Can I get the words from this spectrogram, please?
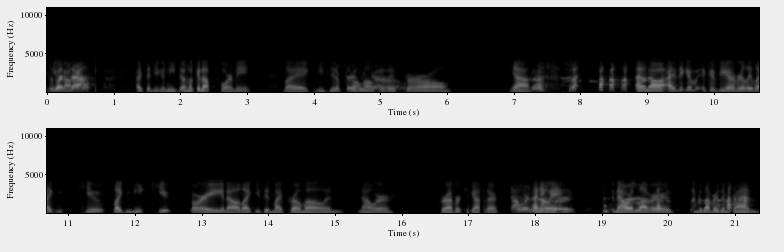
What's that? I said you need to hook it up for me. Like you did a There promo for this girl. Yeah. I don't know. I think it it could be a really like cute, like meet cute story. You know, like you did my promo and now we're forever together. now we're Anyways, now we're lovers. we're lovers and friends.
